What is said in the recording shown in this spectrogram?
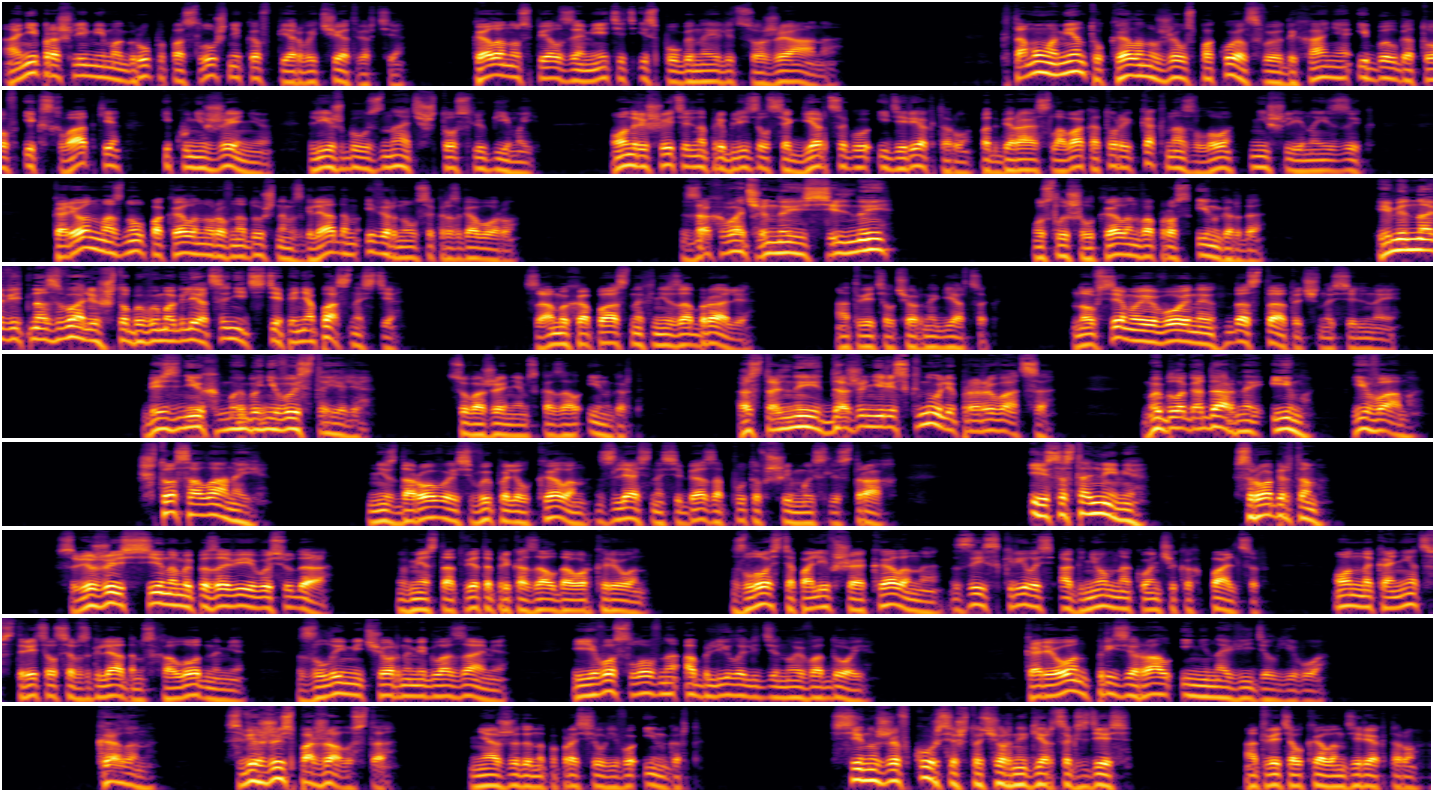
Они прошли мимо группы послушников первой четверти. Кэллен успел заметить испуганное лицо Жиана. К тому моменту Кэллен уже успокоил свое дыхание и был готов и к схватке, и к унижению, лишь бы узнать, что с любимой. Он решительно приблизился к герцогу и директору, подбирая слова, которые, как назло, не шли на язык. Корион мазнул по Кэллену равнодушным взглядом и вернулся к разговору. «Захваченные сильны?» — услышал Кэллен вопрос Ингарда. «Имена ведь назвали, чтобы вы могли оценить степень опасности». «Самых опасных не забрали», — ответил черный герцог но все мои воины достаточно сильны. «Без них мы бы не выстояли», — с уважением сказал Ингард. «Остальные даже не рискнули прорываться. Мы благодарны им и вам». «Что с Аланой?» Не здороваясь, выпалил Келлан, злясь на себя запутавший мысли страх. «И с остальными? С Робертом?» «Свяжись с Сином и позови его сюда», Вместо ответа приказал Даор Карион. Злость, опалившая Келлана, заискрилась огнем на кончиках пальцев. Он, наконец, встретился взглядом с холодными, злыми черными глазами, и его словно облило ледяной водой. Карион презирал и ненавидел его. «Келлан, свяжись, пожалуйста», — неожиданно попросил его Ингард. «Син уже в курсе, что черный герцог здесь», — ответил Кэллен директору.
